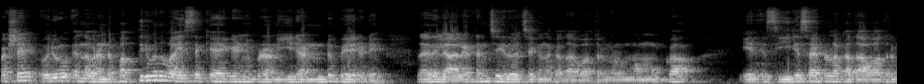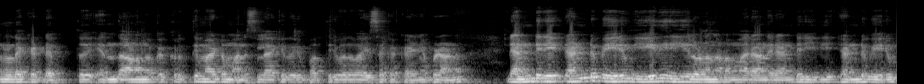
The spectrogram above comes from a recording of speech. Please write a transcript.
പക്ഷെ ഒരു എന്താ പറയണ്ടേ പത്തിരുപത് വയസ്സൊക്കെ ആയി കഴിഞ്ഞപ്പോഴാണ് ഈ രണ്ട് പേരുടെയും അതായത് ലാലേട്ടൻ ചെയ്തു വെച്ചേക്കുന്ന കഥാപാത്രങ്ങളും മമ്മൂക്ക സീരിയസ് ആയിട്ടുള്ള കഥാപാത്രങ്ങളുടെയൊക്കെ ഡെപ്ത് എന്താണെന്നൊക്കെ കൃത്യമായിട്ട് മനസ്സിലാക്കിയത് ഒരു പത്തിരുപത് വയസ്സൊക്കെ കഴിഞ്ഞപ്പോഴാണ്. രണ്ട് രണ്ട് പേരും ഏത് രീതിയിലുള്ള നടന്മാരാണ് രണ്ട് രീതി രണ്ട് പേരും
